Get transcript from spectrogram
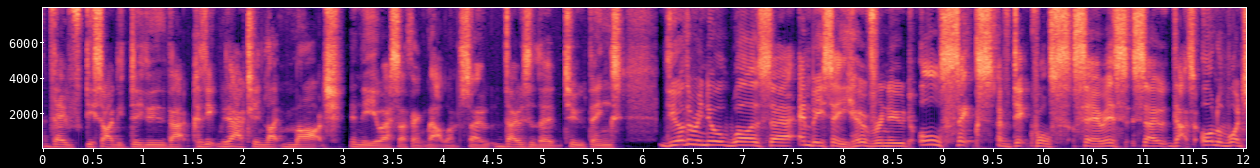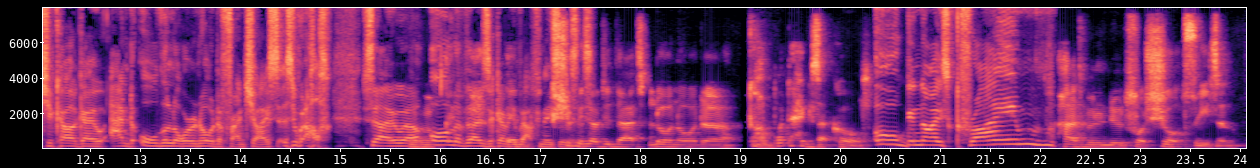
They've decided to do that because it was out in like March in the US, I think, that one. So those are the two things. The other renewal was uh, NBC, who have renewed all six of Dick Wolf's series. So that's all of One Chicago and all the Law and Order franchise as well. So uh, mm-hmm. all of those are coming back for. Should be noted that Law and Order, God, what the heck is that called? Organized crime has been renewed for a short season.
